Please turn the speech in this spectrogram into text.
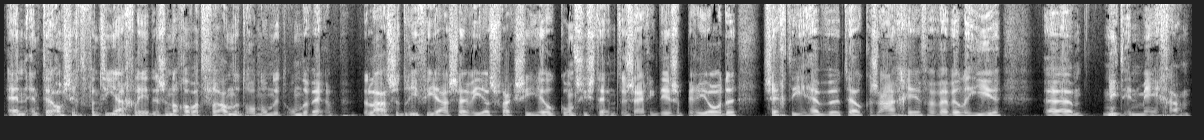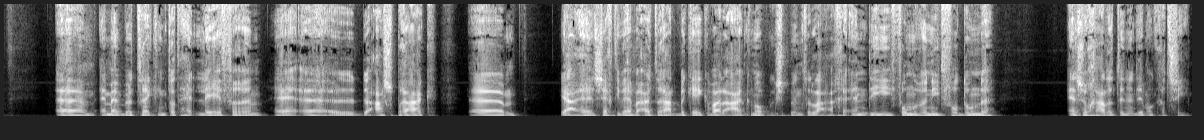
En, en ten opzichte van tien jaar geleden is er nogal wat veranderd rondom dit onderwerp. De laatste drie, vier jaar zijn we als fractie heel consistent. Dus eigenlijk deze periode, zegt hij, hebben we telkens aangegeven... wij willen hier ehm, niet in meegaan. Ehm, en met betrekking tot het leveren, hè, eh, de afspraak... ehm, ja, zegt hij, we hebben uiteraard bekeken waar de aanknopingspunten lagen... en die vonden we niet voldoende. En zo gaat het in een democratie.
